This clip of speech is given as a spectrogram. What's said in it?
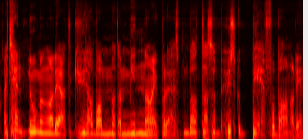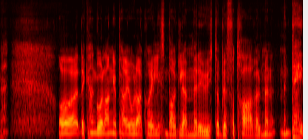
Jeg har kjent noen ganger det at Gud har bare måttet minne meg på det. Bare Husk å be for barna dine. Og Det kan gå lange perioder hvor jeg liksom bare glemmer det ut og blir for travel. Men, men det,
